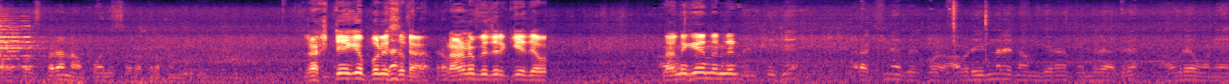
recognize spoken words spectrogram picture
ಅದಕ್ಕೋಸ್ಕರ ನಾವು ಪೊಲೀಸರ ಹತ್ರ ಬಂದಿದ್ದೀವಿ. ರಕ್ಷಣೆಗೆ ಪೊಲೀಸರ ಪ್ರಾಣ ಬೆದರಿಕೆ ಇದೆ. ನನಗೆ ನನ್ನ ಹೆಂಡತಿಗೆ ರಕ್ಷಣೆ ಬೇಕು. ಅವರಿಂದ ನಮ್ಗೆ ಏನಾದ್ರು ತೊಂದರೆ ಆದರೆ ಅವರೇ ಹೊಣೆ.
